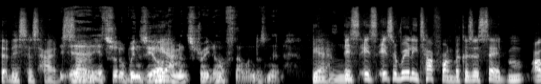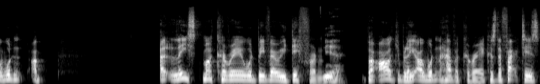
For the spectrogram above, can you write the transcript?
that this has had. Yeah, So it sort of wins the Yeah. argument straight off, that one, doesn't it? yeah, Mm. it's it's it's a really tough one because, as I said, I wouldn't. I, at least my career would be very different. Yeah. but arguably I wouldn't have a career because the fact is,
